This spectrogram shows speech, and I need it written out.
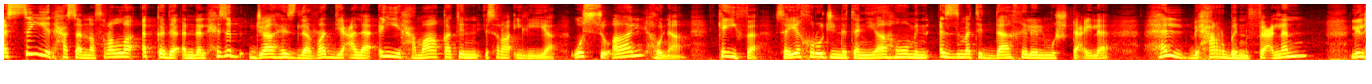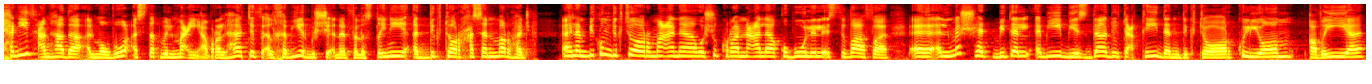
السيد حسن نصر الله أكد أن الحزب جاهز للرد على أي حماقة إسرائيلية. والسؤال هنا كيف سيخرج نتنياهو من أزمة الداخل المشتعلة؟ هل بحرب فعلا؟ للحديث عن هذا الموضوع أستقبل معي عبر الهاتف الخبير بالشأن الفلسطيني الدكتور حسن مرهج أهلا بكم دكتور معنا وشكرا على قبول الاستضافة. آه، المشهد بتل أبيب يزداد تعقيدا دكتور. كل يوم قضية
